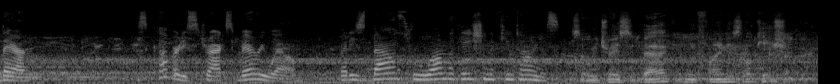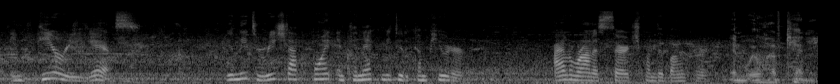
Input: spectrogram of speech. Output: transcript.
There. He's covered his tracks very well, but he's bounced through one location a few times. So we trace it back and we find his location. In theory, yes. You'll need to reach that point and connect me to the computer. I'll run a search from the bunker. And we'll have Kenney.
